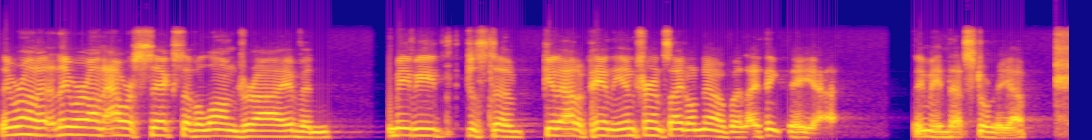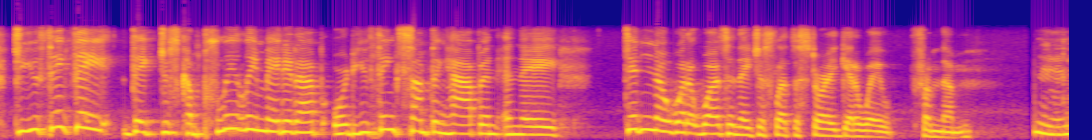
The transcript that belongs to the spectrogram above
They were on a, they were on hour six of a long drive, and maybe just to get out of paying the insurance. I don't know, but I think they uh, they made that story up. Do you think they they just completely made it up, or do you think something happened and they didn't know what it was and they just let the story get away from them? Hmm.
